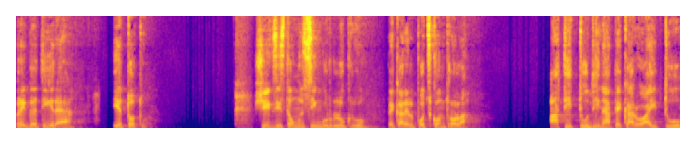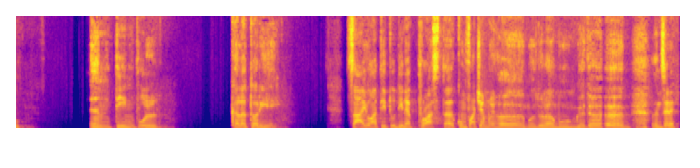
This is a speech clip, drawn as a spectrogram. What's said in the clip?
Pregătirea e totul. Și există un singur lucru pe care îl poți controla. Atitudinea pe care o ai tu în timpul călătoriei să ai o atitudine proastă, cum facem noi, mă duc la muncă, da. înțelegi?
